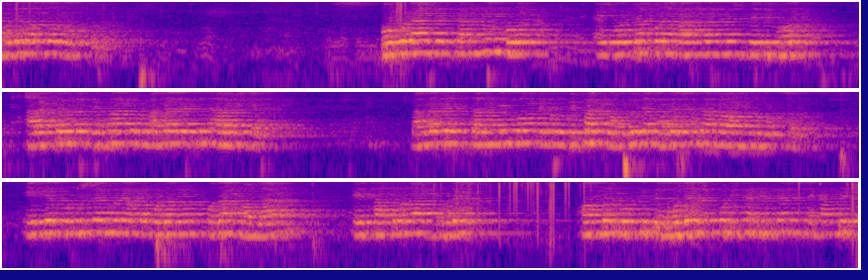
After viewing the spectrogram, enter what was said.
ভোটের অন্তর্ভুক্ত বগুড়া যে তানজিম বোর্ড এই বোর্ডটা পুরো বাংলাদেশ ব্যাপী বোর্ড আর একটা হলো বেফাকুল মাদারিসুল আরাবিয়া বাংলাদেশ তানজিম বোর্ড এবং বেফাক বোর্ড দুইটা বোর্ডের সাথে আমরা অন্তর্ভুক্ত। এই যে পুরস্কারগুলি আমরা প্রদান প্রদান করলাম, এই ছাত্ররা বোর্ডের অন্তর্ভুক্তিতে বোর্ডের পরীক্ষা দিচ্ছেন, সেখান থেকে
